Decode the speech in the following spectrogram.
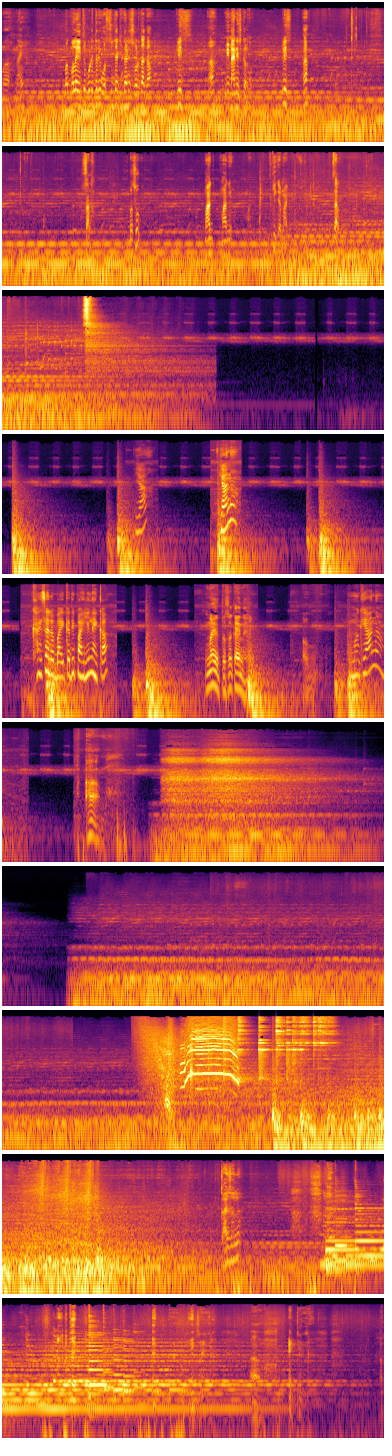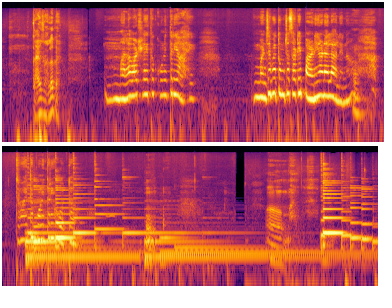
मग नाही. मग मला इथे कुठेतरी वस्तीच्या ठिकाणी सोडता का? प्लीज हां? मी मॅनेज करतो. प्लीज हां? चला. बसू? माग मागे. ठीक आहे मागे। चल। या? या ना? काय झालं? बाई कधी पाहिली नाही का? नाही तसं काय नाही. मग या ना. हाँ. काय झालं? काय झालं काय? मला वाटलं इथं कोणीतरी आहे. म्हणजे मी तुमच्यासाठी पाणी आणायला आले ना? तेव्हा इथे कोणीतरी होतं.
